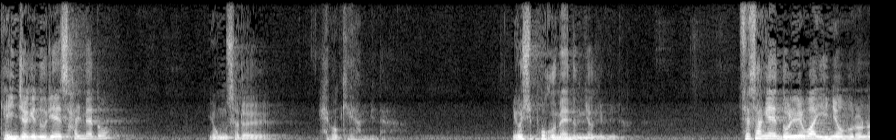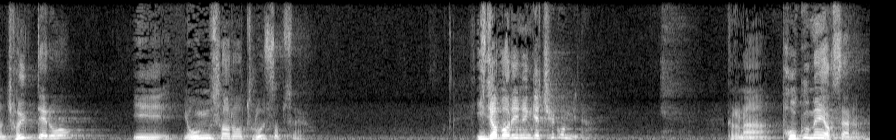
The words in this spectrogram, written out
개인적인 우리의 삶에도 용서를 회복해야 합니다. 이것이 복음의 능력입니다. 세상의 논리와 이념으로는 절대로 이 용서로 들어올 수 없어요. 잊어버리는 게 최고입니다. 그러나 복음의 역사는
